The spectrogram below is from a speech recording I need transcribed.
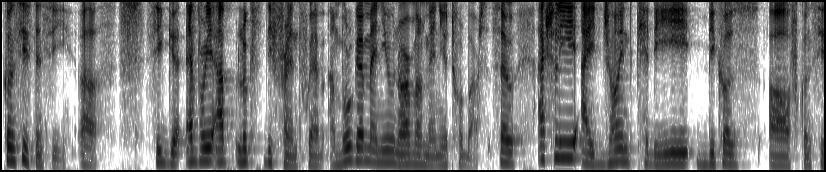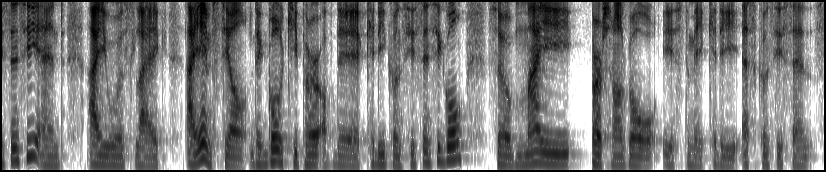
Consistency. Uh, Sig, every app looks different. We have hamburger menu, normal menu, toolbars. So actually, I joined KDE because of consistency, and I was like, I am still the goalkeeper of the KDE consistency goal. So my personal goal is to make KDE as consistent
